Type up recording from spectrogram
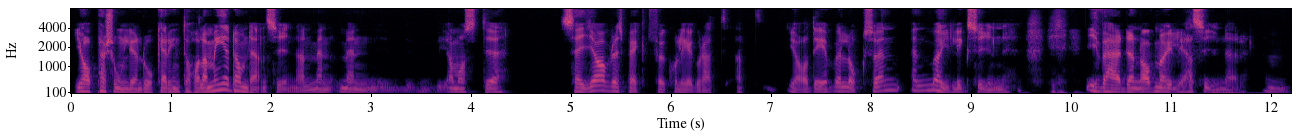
Jag personligen råkar inte hålla med om den synen, men, men jag måste säga av respekt för kollegor att, att ja, det är väl också en, en möjlig syn i, i världen av möjliga syner. Mm.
